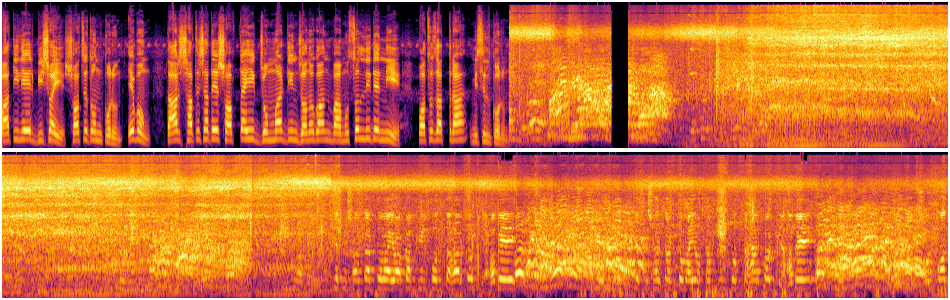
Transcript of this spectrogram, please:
বাতিলের বিষয়ে সচেতন করুন এবং তার সাথে সাথে সাপ্তাহিক জুম্মার দিন জনগণ বা মুসল্লিদের নিয়ে পথযাত্রা মিছিল করুন। সরকার তোমায় অকাপ বিল প্রত্যাহার করতে হবে। সরকার তোমায় অকাপ বিল প্রত্যাহার করতে হবে। সম্পদ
